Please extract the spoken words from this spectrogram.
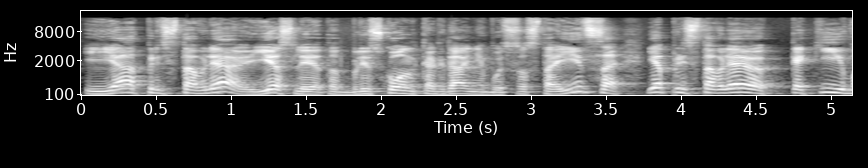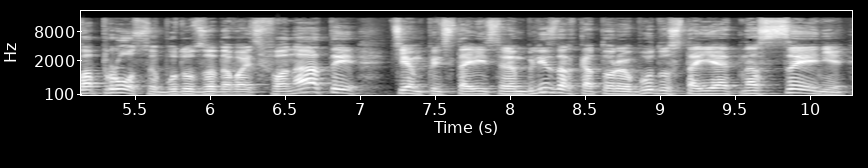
И я представляю, если этот Близкон когда-нибудь состоится, я представляю, какие вопросы будут задавать фанаты тем представителям Blizzard, которые будут стоять на сцене.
